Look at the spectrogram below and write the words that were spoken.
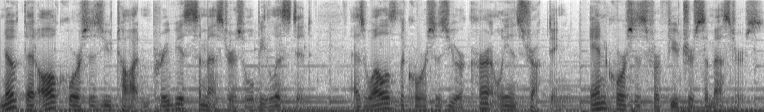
Note that all courses you taught in previous semesters will be listed, as well as the courses you are currently instructing and courses for future semesters.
